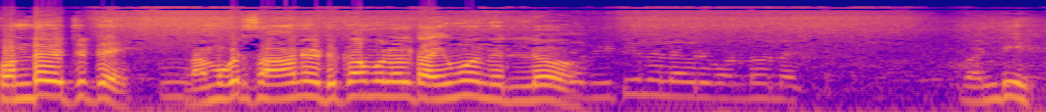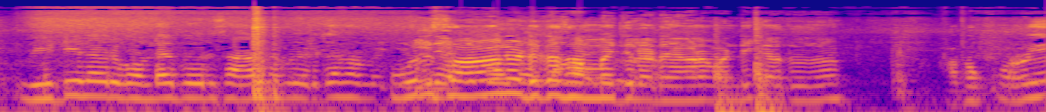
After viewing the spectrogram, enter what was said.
കൊണ്ട വെച്ചിട്ടേ നമുക്കൊരു സാധനം എടുക്കാൻ പോലുള്ള ടൈം വന്നില്ലല്ലോ. വീട്ടിൽ നിന്നല്ല അവർ കൊണ്ടുവന്ന? വണ്ടി വീട്ടിൽ നിന്ന് അവർ കൊണ്ടുപോയപ്പോ ഒരു സാധനം നമ്മൾ എടുക്കാൻ ഒരു സാധനം എടുക്കാൻ സമ്മതിച്ചില്ല ഞങ്ങളെ ഞങ്ങളുടെ വണ്ടിക്കകത്തുനിന്ന് അപ്പൊ കുറേ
